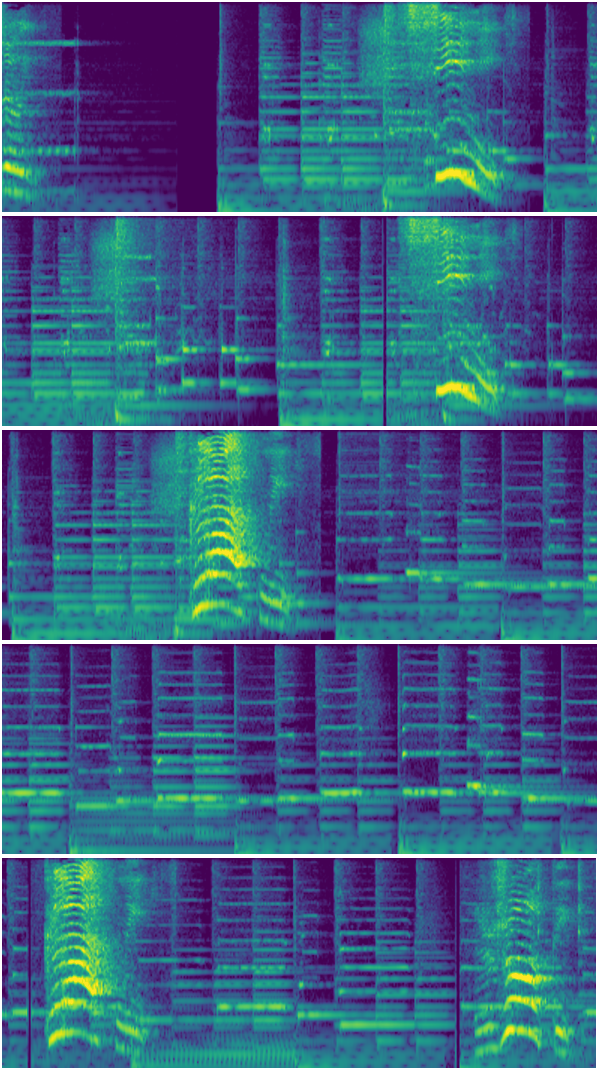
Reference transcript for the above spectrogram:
Оранжевый. Синий. Синий. Красный. Красный. Желтый.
